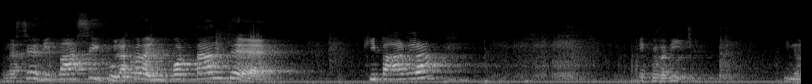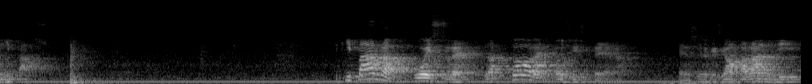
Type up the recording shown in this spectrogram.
Una serie di passi in cui la cosa importante è chi parla e cosa dice in ogni passo. E chi parla può essere l'attore o il sistema, cioè nel senso che stiamo parlando di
